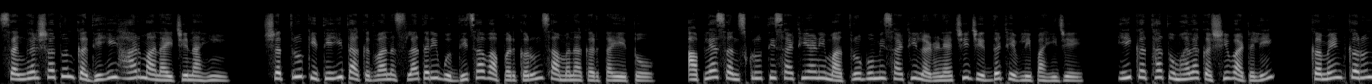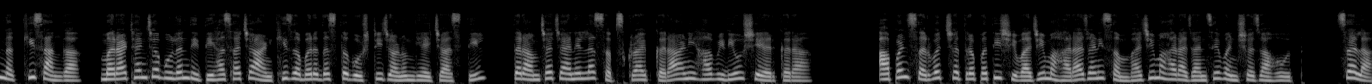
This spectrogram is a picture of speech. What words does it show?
संघर्षातून कधीही हार मानायची नाही. शत्रू कितीही ताकदवान असला तरी बुद्धीचा वापर करून सामना करता येतो. आपल्या संस्कृतीसाठी आणि मातृभूमीसाठी लढण्याची जिद्द ठेवली पाहिजे. ही कथा तुम्हाला कशी वाटली? कमेंट करून नक्की सांगा. मराठ्यांच्या बुलंद इतिहासाच्या आणखी जबरदस्त गोष्टी जाणून घ्यायच्या असतील तर आमच्या चॅनेलला सबस्क्राईब करा आणि हा व्हिडिओ शेअर करा. आपण सर्वच छत्रपती शिवाजी महाराज आणि संभाजी महाराजांचे वंशज आहोत. चला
